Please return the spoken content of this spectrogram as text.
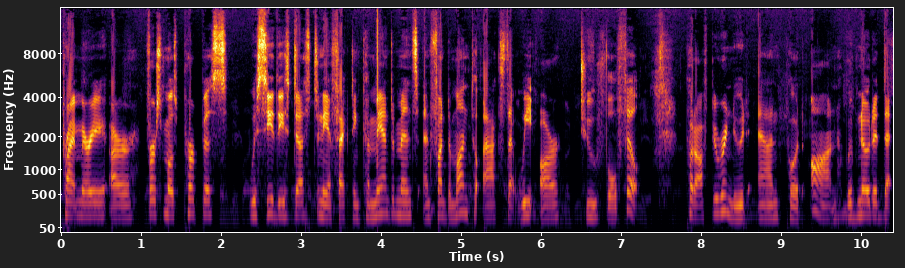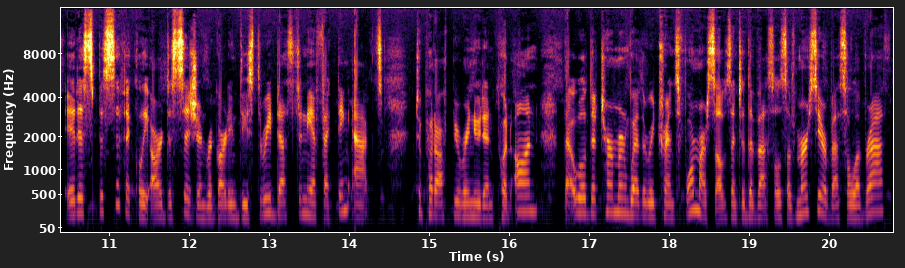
primary, our first most purpose, we see these destiny affecting commandments and fundamental acts that we are to fulfill. Put off, be renewed, and put on. We've noted that it is specifically our decision regarding these three destiny affecting acts to put off, be renewed, and put on that will determine whether we transform ourselves into the vessels of mercy or vessel of wrath,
